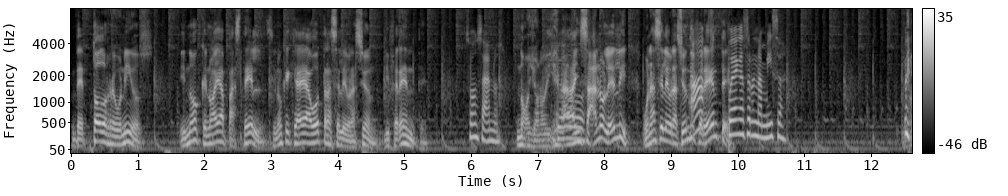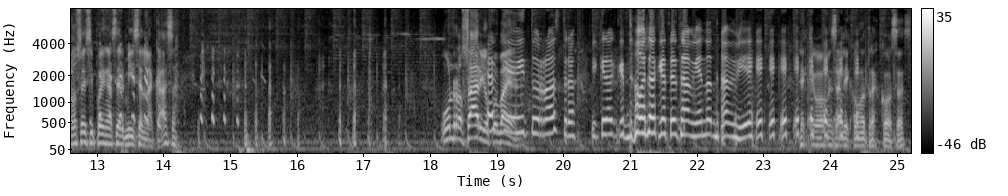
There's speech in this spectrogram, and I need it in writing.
de todos reunidos. Y no que no haya pastel, sino que, que haya otra celebración diferente. Son sanos. No, yo no dije Yo- nada insano, Leslie. Una celebración Ah, diferente. pueden hacer una misa. No sé si pueden hacer misa en la casa. Un rosario, es pues vaya. que vi tu rostro y creo que todos los que se están viendo también. Es que vos me salís con otras cosas.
